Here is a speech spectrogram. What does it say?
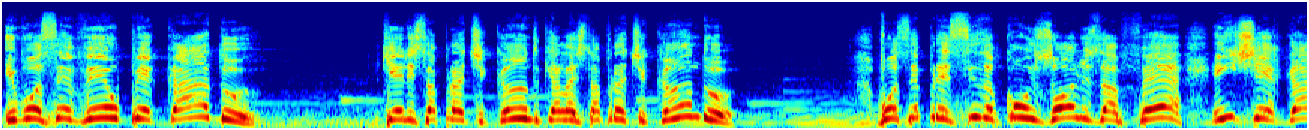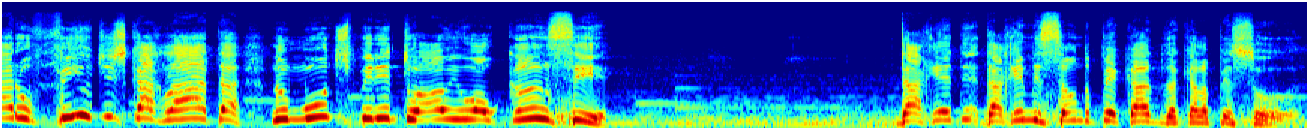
e você vê o pecado que ele está praticando, que ela está praticando. Você precisa, com os olhos da fé, enxergar o fio de escarlata no mundo espiritual e o alcance da, da remissão do pecado daquela pessoa.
